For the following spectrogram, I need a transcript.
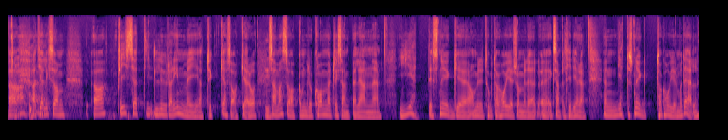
Ja, Att jag liksom, ja, priset lurar in mig i att tycka saker. Och Samma sak om det då kommer till exempel en eh, jättesnygg, eh, om du tog Tag Heuer som eh, exempel tidigare, en jättesnygg Tag Heuer-modell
